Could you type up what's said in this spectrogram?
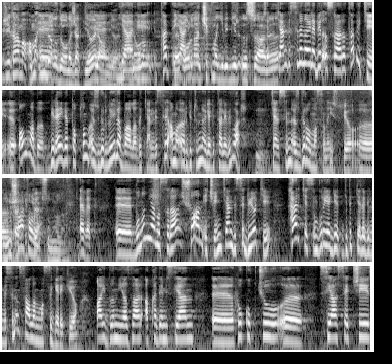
hiçbir şey kalamam ama İmralı'da olacak diye öyle e, anlıyorum. yani onun tabii e, yani- oradan çıkma gibi bir ısrarı Kendisinin öyle bir ısrarı tabii ki e, olmadı. Birey ve toplum özgürlüğüyle bağladı kendisi ama örgütünün öyle bir talebi var. Kendisinin özgür olmasını istiyor e, Bunu şart örgütü. olarak sunuyorlar. Evet. Ee, bunun yanı sıra şu an için kendisi diyor ki herkesin buraya ge- gidip gelebilmesinin sağlanması gerekiyor. Aydın, yazar, akademisyen, e, hukukçu, e, siyasetçi,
